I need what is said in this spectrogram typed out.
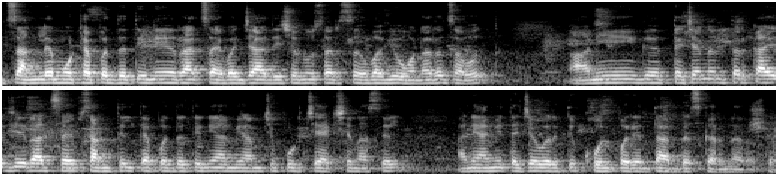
चांगल्या मोठ्या पद्धतीने राजसाहेबांच्या आदेशानुसार सहभागी होणारच आहोत. आणि ग- त्याच्यानंतर काय जे राजसाहेब सांगतील त्या पद्धतीने आम्ही आमची पुढची ॲक्शन असेल आणि आम्ही त्याच्यावरती खोलपर्यंत अभ्यास करणार आहोत.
